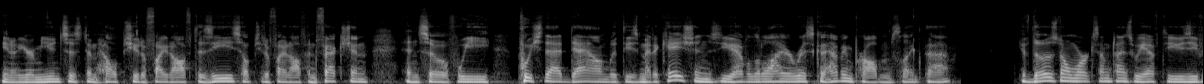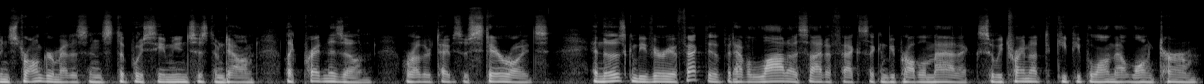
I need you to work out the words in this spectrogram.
you know your immune system helps you to fight off disease helps you to fight off infection. And so if we push that down with these medications you have a little higher risk of having problems like that. If those don't work sometimes we have to use even stronger medicines to push the immune system down like prednisone or other types of steroids. And those can be very effective but have a lot of side effects that can be problematic. So we try not to keep people on that long term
